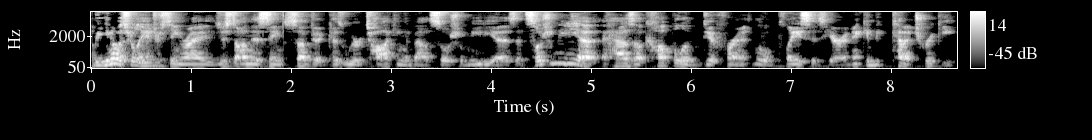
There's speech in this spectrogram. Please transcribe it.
But you know what's really interesting, right? Just on this same subject, because we were talking about social media, is that social media has a couple of different little places here, and it can be kind of tricky.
